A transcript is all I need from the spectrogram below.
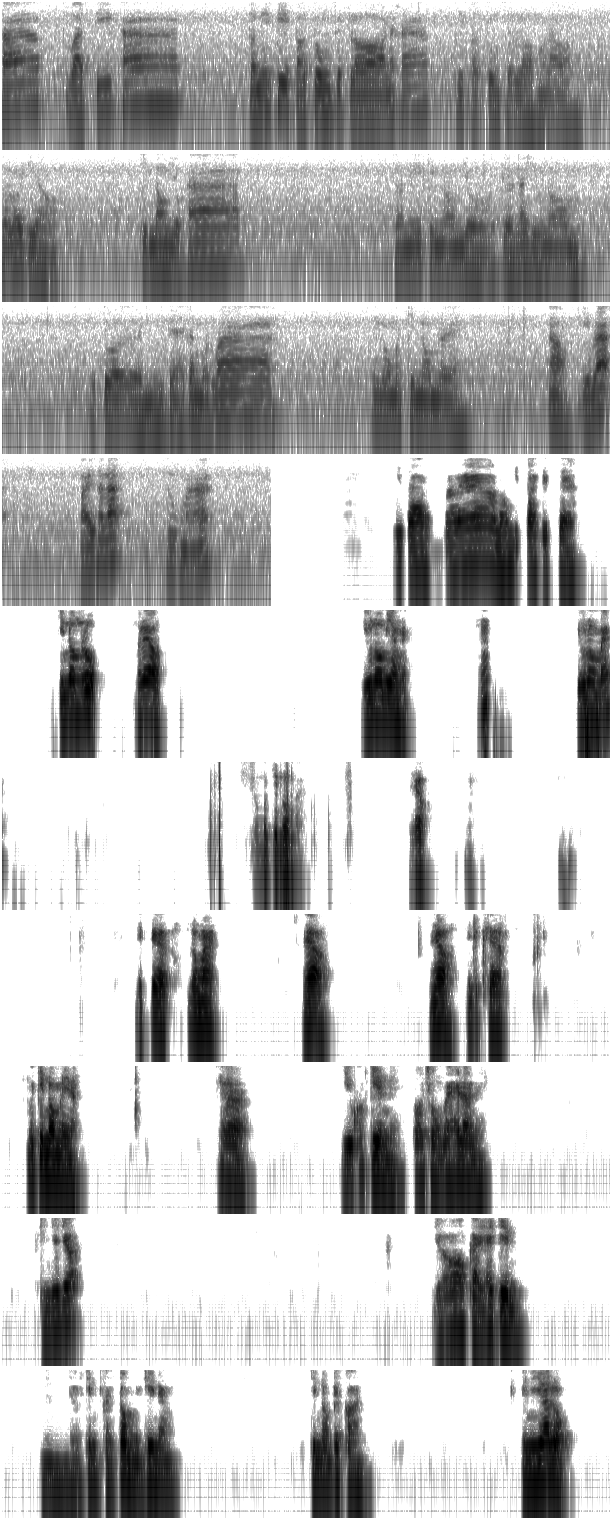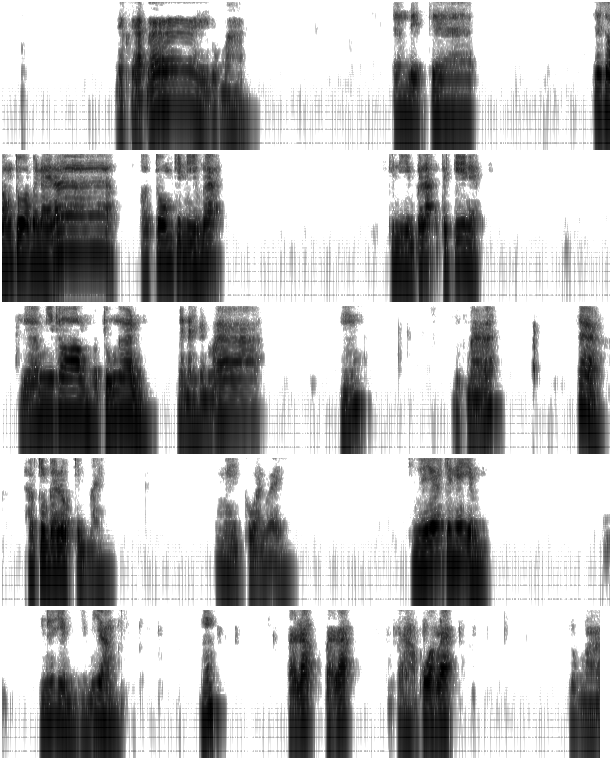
ครับ สวัสดีครับ ตอนนี้พี่เป๋าตุงสุดหล่อนะครับ พี่เป๋าตุงสุดหล่อของเราโซโล่เดียว กินนมอยู่ครับ ตอนนี้กินนมอยู่เตือนแล้วหิวนมไอตัวอื่นไปไหนกันหมดว่าไม่ลงมากินนมเลย อ้าวอิ่มละ ไปซะละ ลูกหมา มีตังมาแล้วน้องมีตังเด็กแสบกินนมลูกมาแล้วหิวนมยังเนี่ยหิวนมไหมลงมากินนมมาเร็วเด็กเด้อลงมาเร็วเร็วนี่เด็กแสบมากินนมเลยนะเออ หิวก็กินเนี่ยพ่อชงไว้ให้แล้วเนี่ยกินเยอะๆ เดี๋ยวเอาไก่ให้กินอืมเดี๋ยวกินไก่ต้มอีกทีหนึ่งกินนมไปก่อนกินเยอะๆลูกเด็กแสบเอ้ยลูกหมาตั้งเด็กแสบไอ้สองตัวไปไหนนะเอาตรงกินอิ่มละ กินอิ่มไปละตะกี้เนี่ย เหลือมีทองกับถุงเงินไปไหนกันว่าหืมลูกหมาอ่าเอากินไปลูกกินไปไม่กวนเว้ยกินเยอะๆกินให้อิ่มกินให้อิ่มอิ่มยังหืมไปละไปละไปหาพวกแล้วลูกหมา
